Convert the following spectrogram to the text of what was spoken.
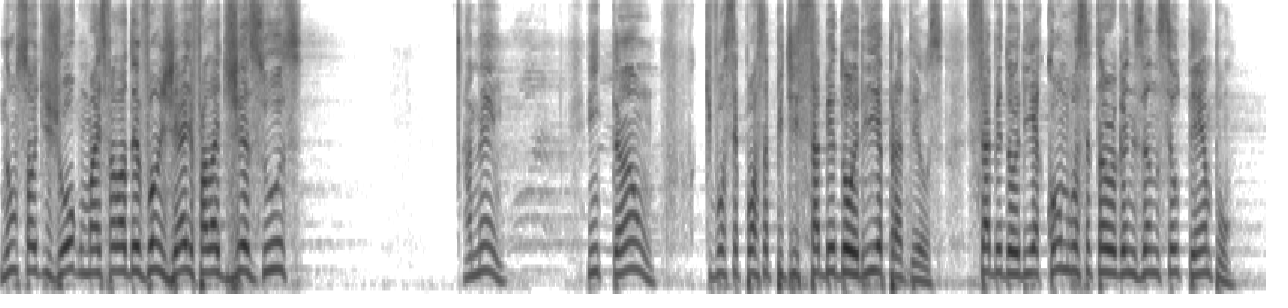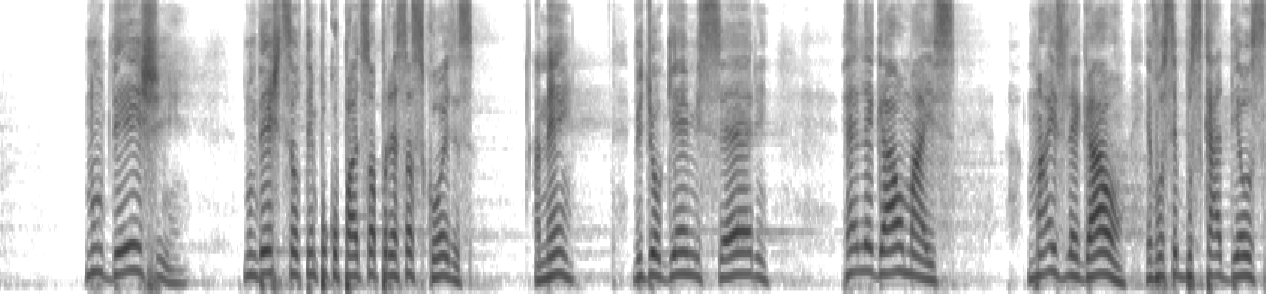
não só de jogo, mas falar do Evangelho, falar de Jesus. Amém? Então, que você possa pedir sabedoria para Deus, sabedoria como você está organizando o seu tempo. Não deixe, não deixe seu tempo ocupado só por essas coisas. Amém? Videogame, série, é legal, mas mais legal é você buscar Deus,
